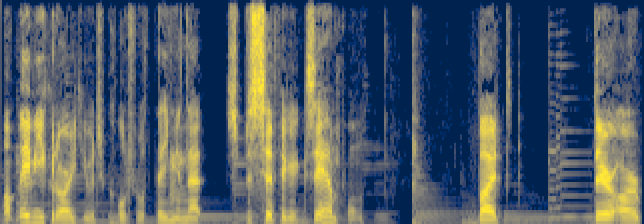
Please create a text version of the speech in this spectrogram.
Well, maybe you could argue it's a cultural thing in that specific example. But there are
